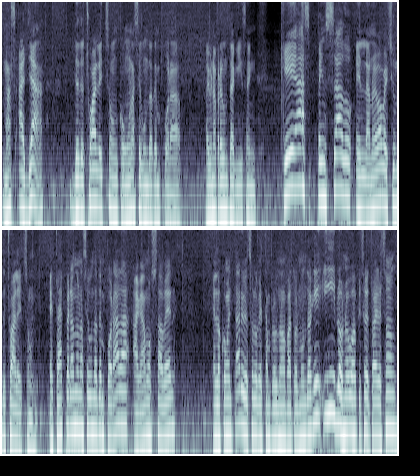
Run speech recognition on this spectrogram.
más allá de The Twilight Zone con una segunda temporada. Hay una pregunta aquí, dicen, ¿qué has pensado en la nueva versión de Twilight Zone? ¿Estás esperando una segunda temporada? Hagamos saber en los comentarios, eso es lo que están preguntando para todo el mundo aquí. Y los nuevos episodios de Twilight Zone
